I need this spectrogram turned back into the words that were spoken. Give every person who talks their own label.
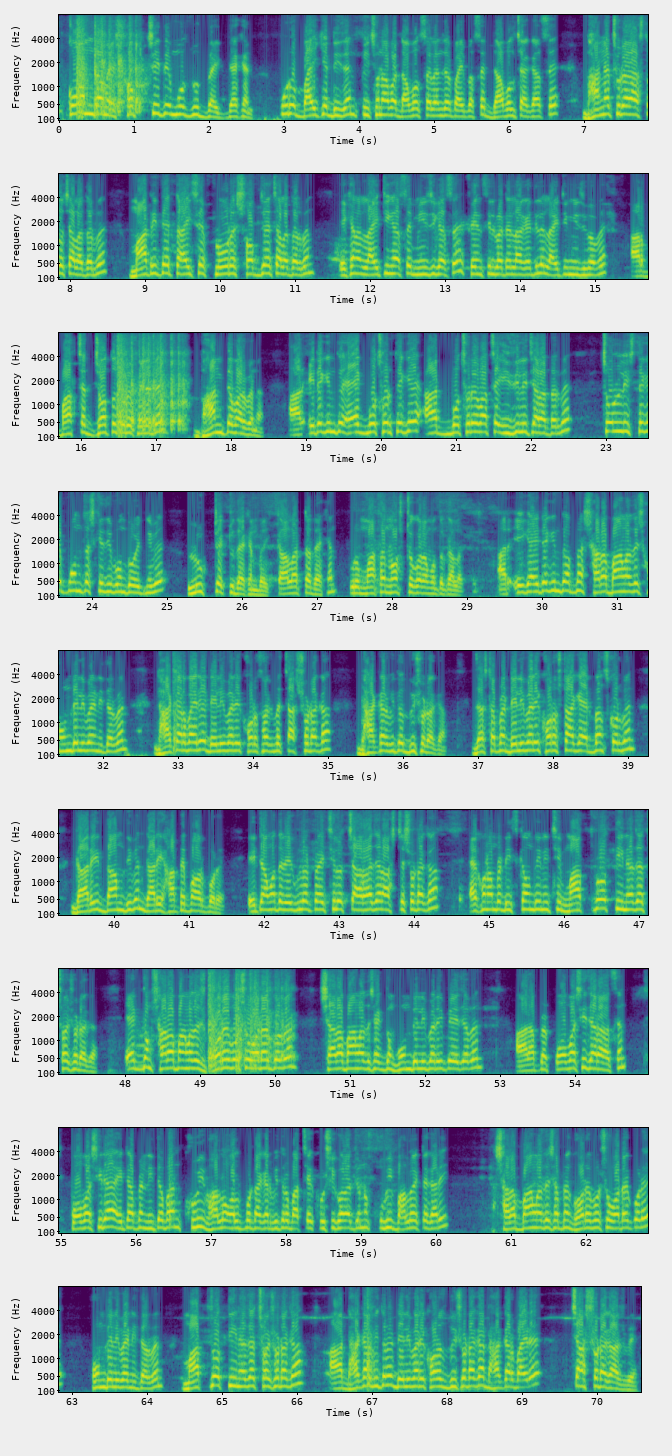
Speaker 1: কম দামে সবচেয়ে মজবুত বাইক দেখেন, পুরো বাইকের ডিজাইন পিছনে আবার ডাবল স্যালেঞ্জার পাইপ আছে ডাবল চাকা আছে, ভাঙাচুরা রাস্তা চালাতে পারবে। মাটিতে টাইসে ফ্লোরে সব জায়গায় চালাতে পারবেন। এখানে লাইটিং আছে মিউজিক আছে ফেন্সিল ব্যাটে লাগাই দিলে লাইটিং মিউজিক হবে। আর বাচ্চা যত জোরে ফেলে দেয়, ভাঙতে পারবে না। আর এটা কিন্তু এক বছর থেকে আট বছরের বাচ্চা ইজিলি চালাতে পারবে। চল্লিশ থেকে পঞ্চাশ কেজি পর্যন্ত ওয়েট নিবে। লুকটা একটু দেখেন ভাই কালারটা দেখেন, পুরো মাথা নষ্ট করার মতো কালার আর এই গাড়িটা কিন্তু আপনার সারা বাংলাদেশ হোম ডেলিভারি নিতে পারবেন। ঢাকার বাইরে ডেলিভারি খরচ আসবে চারশো টাকা, ঢাকার ভিতর দুইশো টাকা। জাস্ট আপনার ডেলিভারি খরচটা আগে অ্যাডভান্স করবেন, গাড়ির দাম দিবেন, গাড়ি হাতে পাওয়ার পরে। এটা আমাদের রেগুলার প্রাইস ছিল চার হাজার আটশো টাকা। এখন আমরা ডিসকাউন্ট দিয়ে নিচ্ছি মাত্র তিন হাজার ছয়শো টাকা। একদম সারা বাংলাদেশ ঘরে বসে অর্ডার করবেন, সারা বাংলাদেশ একদম হোম ডেলিভারি পেয়ে যাবেন। আর আপনার প্রবাসী যারা আছেন, প্রবাসীরা এটা আপনার নিতে পারেন। খুবই ভালো, অল্প টাকার ভিতরে বাচ্চাকে খুশি করার জন্য খুবই ভালো একটা গাড়ি। সারা বাংলাদেশ আপনার ঘরে বসে অর্ডার করে হোম ডেলিভারি নিতে পারবেন। মাত্র তিন হাজার ছয়শো টাকা আর ঢাকার ভিতরে ডেলিভারি খরচ দুইশো টাকা, ঢাকার বাইরে চারশো টাকা আসবে।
